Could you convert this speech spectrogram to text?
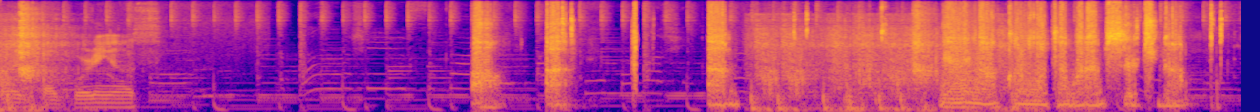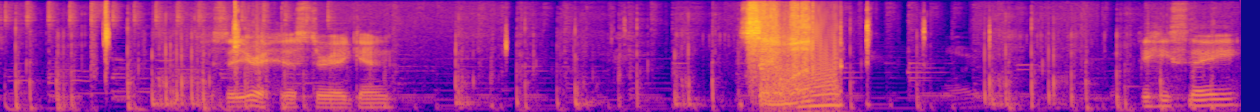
Like teleporting us. Oh, uh, um, you're not gonna look at what I'm searching up. Is it your history again? Say what? What? What did he say?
